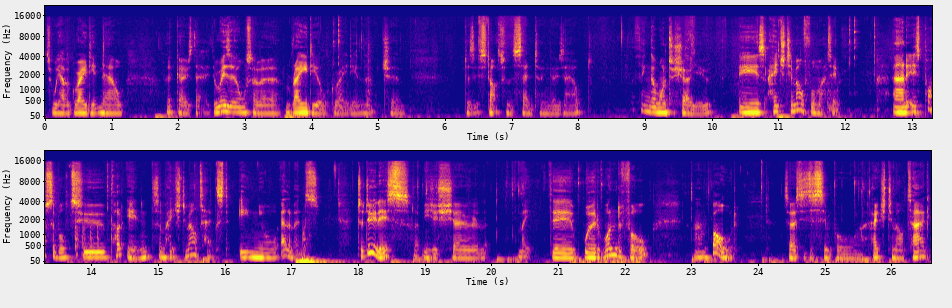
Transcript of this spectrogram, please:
So we have a gradient now that goes there. There is also a radial gradient which um, does it starts from the center and goes out. The thing I want to show you is HTML formatting. And it is possible to put in some HTML text in your elements. To do this, let me just show, make the word wonderful and bold. So this is a simple HTML tag.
